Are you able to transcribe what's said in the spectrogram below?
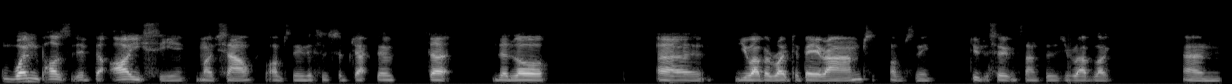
one positive that I see myself. Obviously, this is subjective. That the law, uh, you have a right to bear arms. Obviously, due to circumstances, you have like um,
